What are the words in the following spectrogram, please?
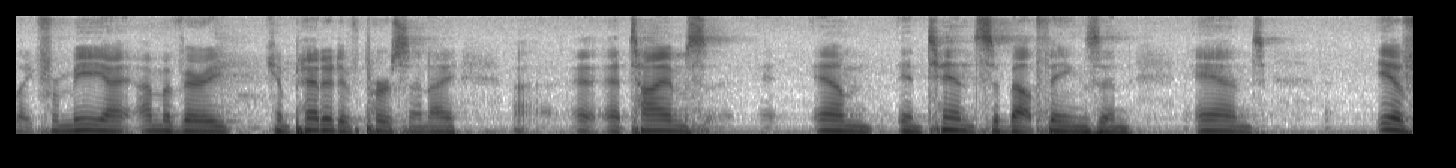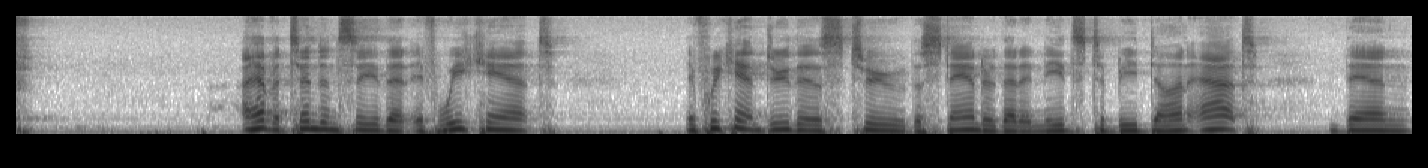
like for me, I, I'm a very competitive person. I, I at, at times am intense about things, and and if I have a tendency that if we can't if we can't do this to the standard that it needs to be done at, then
